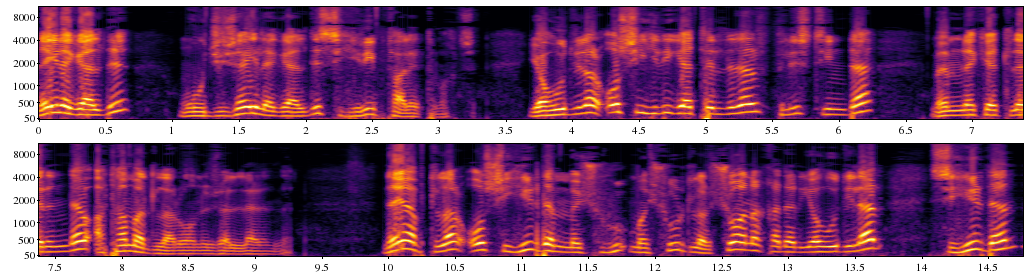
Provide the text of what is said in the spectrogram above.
Neyle geldi? Mucizeyle geldi sihiri iptal etmek için. Yahudiler o sihiri getirdiler Filistin'de memleketlerinde atamadılar onun üzerlerinden. Ne yaptılar? O sihirden meşhur, meşhurdular. Şu ana kadar Yahudiler sihirden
